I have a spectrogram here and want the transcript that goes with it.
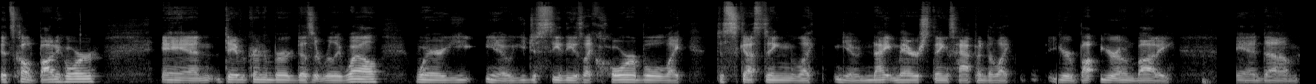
It's called body horror, and David Cronenberg does it really well. Where you you know you just see these like horrible, like disgusting, like you know nightmarish things happen to like your your own body, and um,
